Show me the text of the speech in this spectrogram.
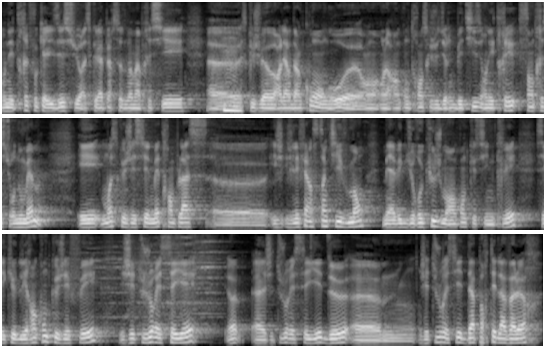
on est très focalisé sur est-ce que la personne va m'apprécier, euh, mm. est-ce que je vais avoir l'air d'un con en gros euh, en, en, la rencontrant, est-ce que je vais dire une bêtise? On est très centré sur nous-mêmes. Et moi, ce que j'ai essayé de mettre en place, euh, et je, je l'ai fait instinctivement, mais avec du recul, je me rends compte que c'est une clé, c'est que les rencontres que j'ai fait, j'ai toujours essayé euh, j'ai toujours essayé de euh, j'ai toujours essayé d'apporter de la valeur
